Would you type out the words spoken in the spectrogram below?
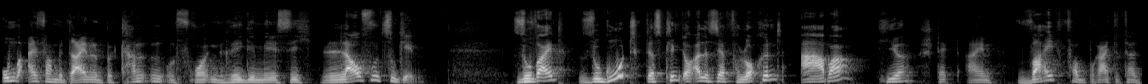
um einfach mit deinen Bekannten und Freunden regelmäßig laufen zu gehen. Soweit, so gut. Das klingt auch alles sehr verlockend, aber hier steckt ein weit verbreiteter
